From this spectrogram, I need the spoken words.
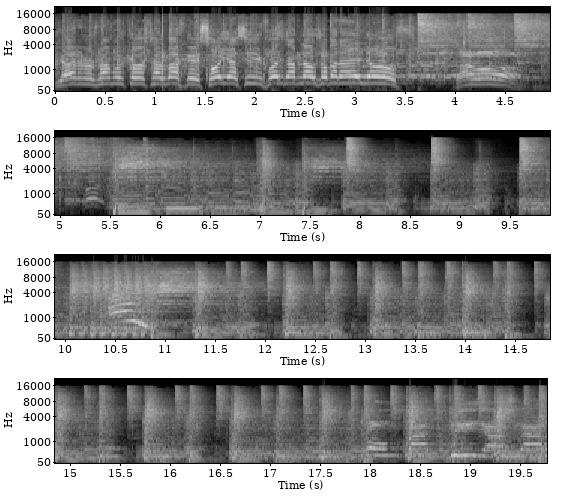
Y ahora nos vamos con los salvajes. Hoy así, fuerte aplauso para ellos. ¡Bravo! Con patillas largas.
